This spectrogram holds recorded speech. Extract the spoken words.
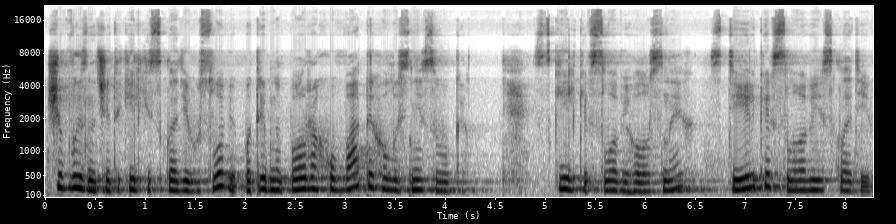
Щоб визначити кількість складів у слові, потрібно порахувати голосні звуки. Скільки в слові голосних, стільки в слові і складів.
